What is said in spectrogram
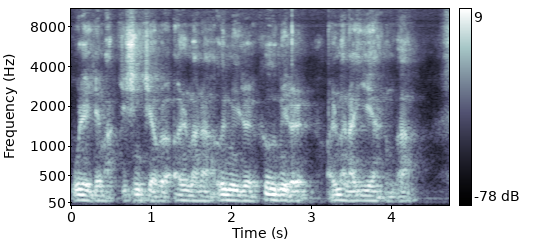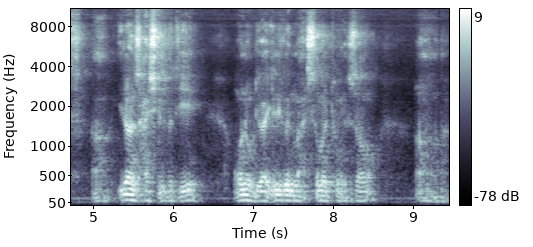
우리에게 맡기신 기업을 얼마나 의미를 그 의미를 얼마나 이해하는가? 아, 이런 사실들이 오늘 우리가 읽은 말씀을 통해서 어,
